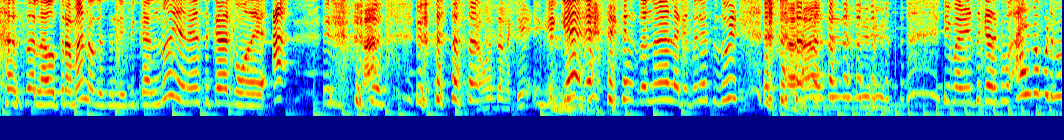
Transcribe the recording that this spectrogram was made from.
alza la otra mano, que significa el no, y Adrián se queda como de, ah, Ah, aguántala, ¿qué? ¿qué? Esa no era la que tenías que subir. Ajá, sí, sí, sí. Y María se queda como, ay, no, perdón,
